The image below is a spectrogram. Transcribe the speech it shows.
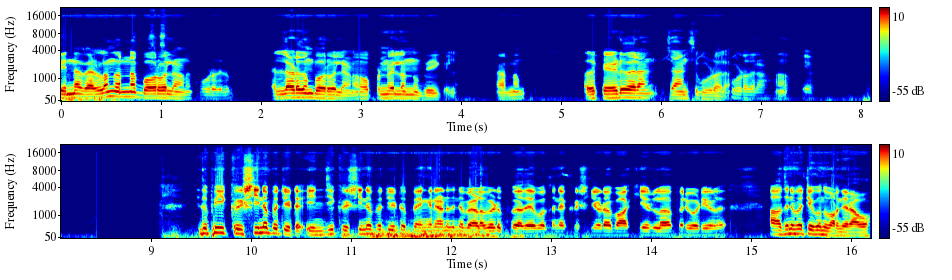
പിന്നെ വെള്ളം എന്ന് പറഞ്ഞാൽ ബോർവെല്ലാണ് കൂടുതലും. എല്ലായിടത്തും ബോർവെല്ലാണ് ഓപ്പൺ വെല്ലൊന്നും ഉപയോഗിക്കില്ല. കാരണം അത് കേടുവരാൻ ചാൻസ് കൂടുതലാണ്. ഇതിപ്പോ ഈ കൃഷിനെ പറ്റിയിട്ട് ഇഞ്ചി കൃഷിനെ പറ്റിയിട്ട് ഇപ്പൊ എങ്ങനെയാണ് ഇതിന്റെ വിളവെടുപ്പ്? അതേപോലെ തന്നെ കൃഷിയുടെ ബാക്കിയുള്ള പരിപാടികൾ അതിനെ പറ്റിയൊക്കെ ഒന്ന് പറഞ്ഞുതരാവോ?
